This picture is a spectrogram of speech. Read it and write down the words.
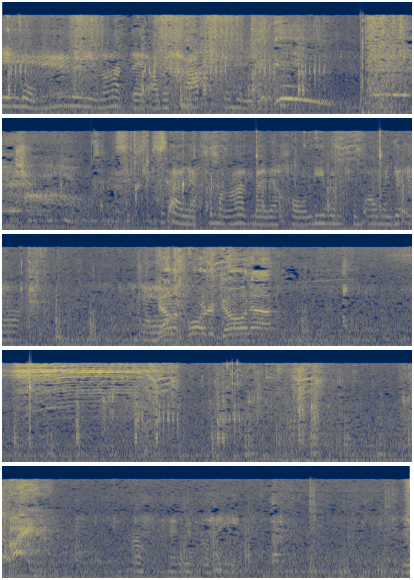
ยิงผมมีรหัสแต่เอาไปครับจะหมดแล้ว Mission begins in 60ก็แต่ seconds. อยากสมัครรหัสใหม่แต่ของดีมันผมเอามาเยอะแล้วอะเข้าใจแล้ว Teleporter going up. เอ้าแม่งไม่เปิดให้อีกเร็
